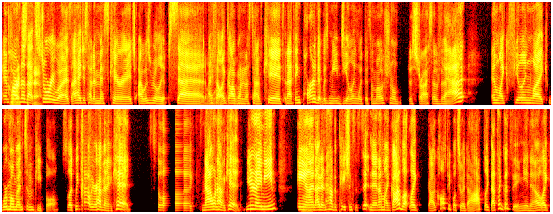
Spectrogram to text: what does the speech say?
And part of that path. story was I had just had a miscarriage. I was really upset. Oh, I wow. felt like God wanted us to have kids. And I think part of it was me dealing with this emotional distress of that and like feeling like we're momentum people. So like we thought we were having a kid. So like now I want to have a kid. You know what I mean? And I didn't have the patience to sit in it. I'm like, God, like God calls people to adopt. Like that's a good thing, you know? Like,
